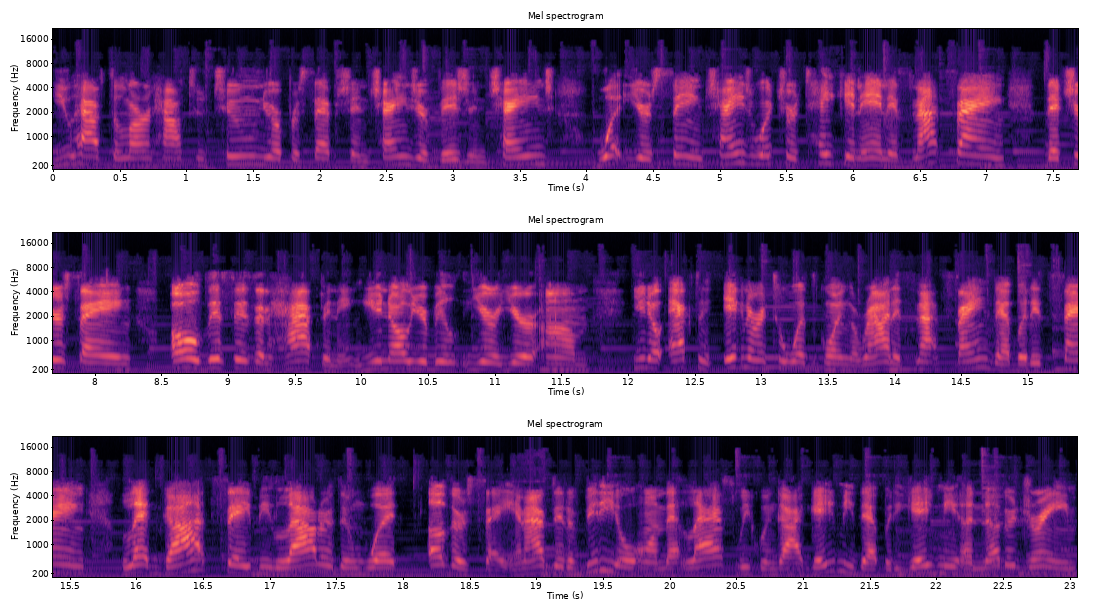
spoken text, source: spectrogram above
You have to learn how to tune your perception, change your vision, change what you're seeing, change what you're taking in. It's not saying that you're saying, "Oh, this isn't happening." You know, you're you're you're um you know, acting ignorant to what's going around. It's not saying that, but it's saying let God say be louder than what others say. And I did a video on that last week when God gave me that, but He gave me another dream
